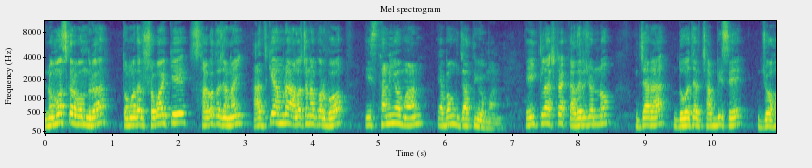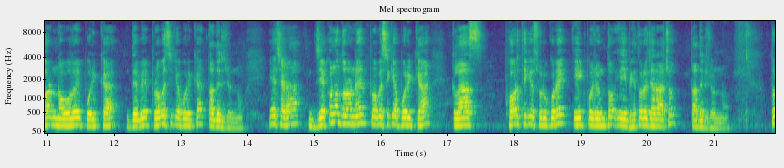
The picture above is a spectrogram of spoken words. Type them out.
নমস্কার বন্ধুরা, তোমাদের সবাইকে স্বাগত জানাই। আজকে আমরা আলোচনা করব স্থানীয় মান এবং জাতীয় মান। এই ক্লাসটা কাদের জন্য? যারা দু হাজার ছাব্বিশে জহর নবোদয় পরীক্ষা দেবে, প্রবেশিকা পরীক্ষা, তাদের জন্য। এছাড়া যে কোনো ধরনের প্রবেশিকা পরীক্ষা ক্লাস ফোর থেকে শুরু করে এইট পর্যন্ত এই ভেতরে যারা আছো, তাদের জন্য। তো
